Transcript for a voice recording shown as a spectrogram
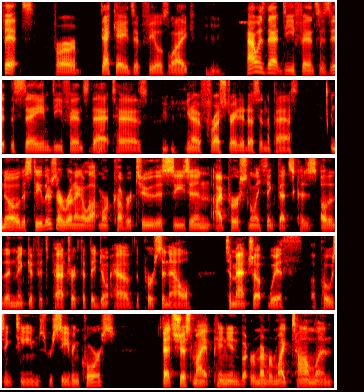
fits for decades, it feels like. Mhm. How is that defense? Is it the same defense that has, you know, frustrated us in the past? No, the Steelers are running a lot more cover two this season. I personally think that's because other than Minkah Fitzpatrick, that they don't have the personnel to match up with opposing teams' receiving course. That's just my opinion. But remember, Mike Tomlin,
